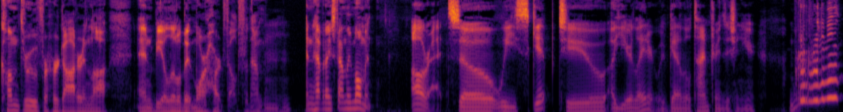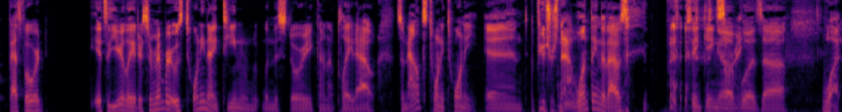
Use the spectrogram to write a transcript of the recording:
come through for her daughter-in-law and be a little bit more heartfelt for them and have a nice family moment. All right, so we skip to a year later. We've got a little time transition here. Fast forward. It's a year later. So remember, it was 2019 when, when this story kind of played out. So now it's 2020. And The future's now. one thing that I was thinking of was uh, What?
